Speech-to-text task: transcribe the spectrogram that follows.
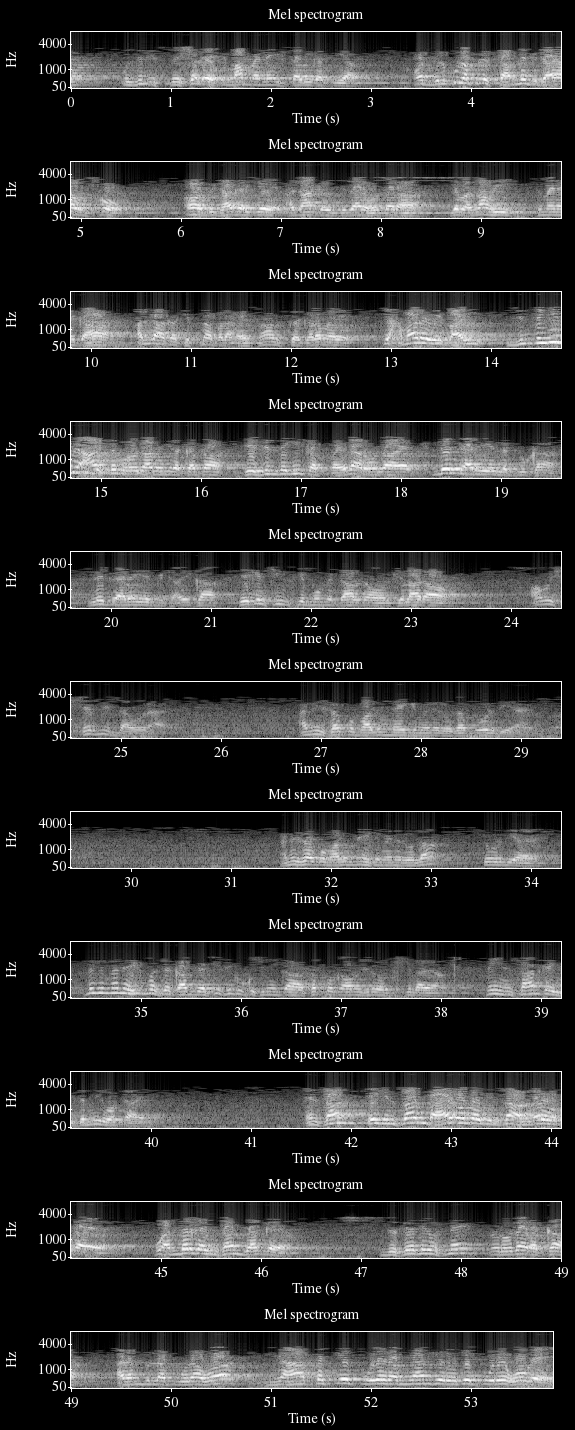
اس دن اسپیشل اہتمام میں نے اسٹاری کا کیا۔ اور بالکل اپنے سامنے بٹھایا اس کو۔ اور بٹھا کر کے اذاں کا انتظار ہوتا رہا۔ جب اذاں ہوئی تو میں نے کہا اللہ کا کتنا بڑا احسان، اس کا کرم ہے کہ ہمارا یہ بھائی زندگی میں آج تک روزہ نہیں رکھا تھا، یہ زندگی کا پہلا روزہ ہے۔ لے پیارے یہ لڈو کھا لے پیارے یہ مٹھائی کھا ایک ایک چیز کے منہ میں ڈال رہا ہوں اور کھلا رہا۔ ہوں اور وہ شرمندہ ہو رہا ہے۔ امیر صاحب کو معلوم نہیں کہ میں نے روزہ توڑ دیا ہے۔ امیر صاحب کو معلوم نہیں کہ میں نے روزہ توڑ دیا ہے۔ لیکن میں نے حکمت سے کام کیا، کسی کو کچھ نہیں کہا، سب کو کام کھلایا۔ نہیں، انسان کا ایک ضمیر ہوتا ہے۔ انسان، ایک انسان باہر ہوتا ہے، ایک انسان اندر ہوتا ہے۔ وہ اندر کا انسان جگ گیا دوسرے دن اس نے روزہ رکھا۔ الحمدللہ پورا ہوا۔ یہاں تک کہ پورے رمضان کے روزے پورے ہو گئے۔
